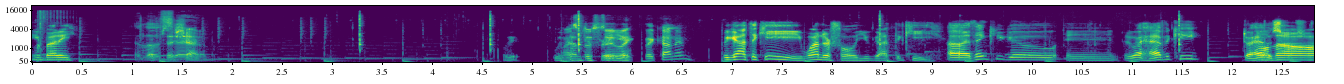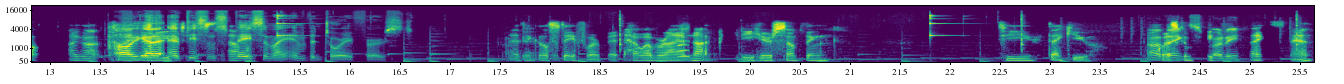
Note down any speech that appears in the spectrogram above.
Anybody? Hello, Oops, I sir. shot him. We Am I come to supposed to like click on him? We got the key. Wonderful. You got the key. Uh, I think you go and. Do I have a key? Do I have a Although I got Oh, you gotta empty some it now. space in my inventory first. I think I'll stay for a bit. However, I am not greedy. Here's something to you. Thank you. Oh, Quest thanks, complete. buddy. Thanks, man.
